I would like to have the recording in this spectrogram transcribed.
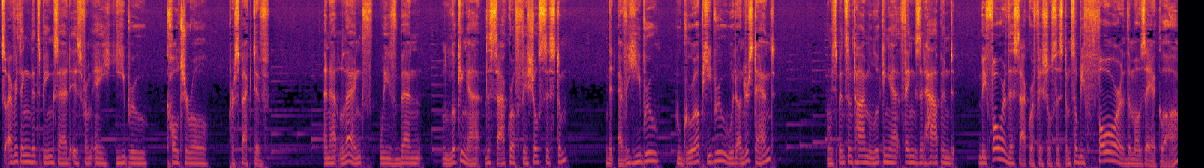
So everything that's being said is from a Hebrew cultural perspective. And at length, we've been looking at the sacrificial system that every Hebrew who grew up Hebrew would understand. And we spent some time looking at things that happened before the sacrificial system, so before the Mosaic Law,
